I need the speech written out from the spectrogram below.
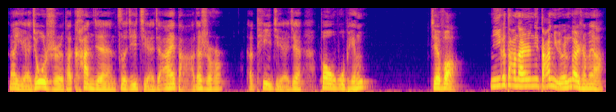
那也就是他看见自己姐姐挨打的时候，他替姐姐抱不平。姐夫，你一个大男人，你打女人干什么呀？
